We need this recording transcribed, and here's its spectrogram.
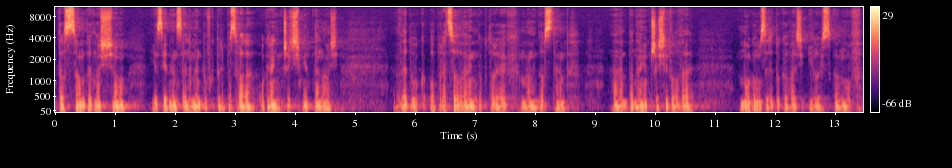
to z całą pewnością jest jeden z elementów, który pozwala ograniczyć śmiertelność. Według opracowań, do których mamy dostęp, e, badania przesiewowe mogą zredukować ilość zgonów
